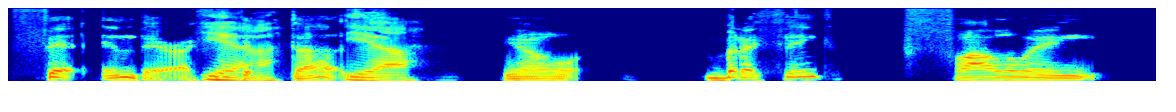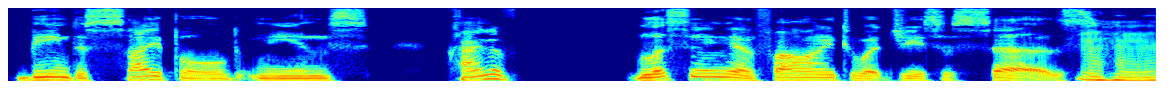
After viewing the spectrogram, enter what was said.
fit in there. I think Yeah. it does. Yeah. You know, but I think following being discipled means kind of listening and following to what Jesus says Mm-hmm.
